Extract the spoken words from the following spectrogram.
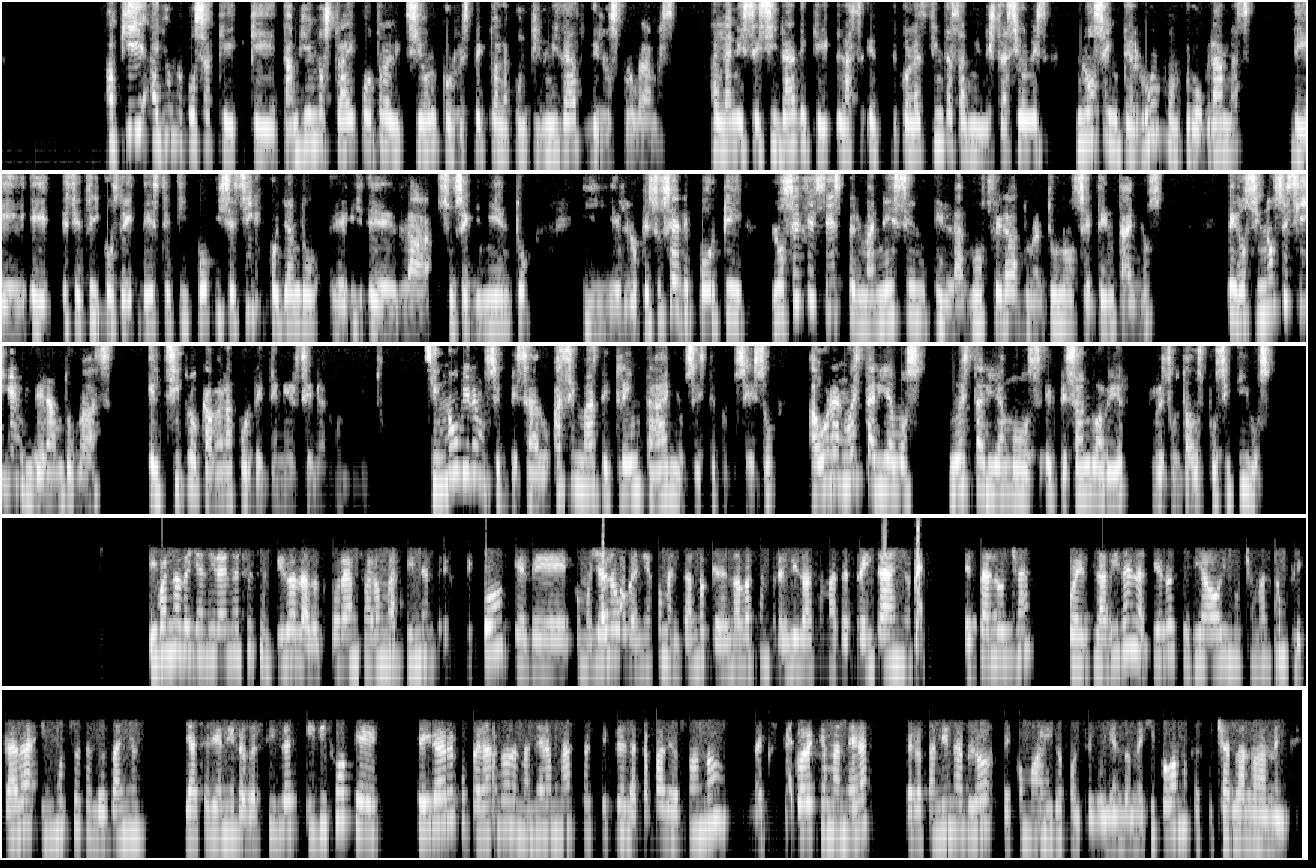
Aquí hay una cosa que, también nos trae otra lección con respecto a la continuidad de los programas, a la necesidad de que las, eh, con las distintas administraciones no se interrumpan programas de eh, de, este tipo y se sigue apoyando eh, eh, la, su seguimiento y lo que sucede, porque los FCs permanecen en la atmósfera durante unos 70 años, pero si no se siguen liberando más, el ciclo acabará por detenerse en algún momento. Si no hubiéramos empezado hace más de 30 años este proceso, ahora no estaríamos, no estaríamos empezando a ver resultados positivos. Y bueno, Deyanira, en ese sentido, la doctora Amparo Martínez explicó que de, como ya lo venía comentando, que de no haberse emprendido hace más de 30 años esta lucha, pues la vida en la Tierra sería hoy mucho más complicada y muchos de los daños ya serían irreversibles. Y dijo que se irá recuperando de manera más factible la capa de ozono, explicó de qué manera, pero también habló de cómo ha ido contribuyendo México. Vamos a escucharla nuevamente.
